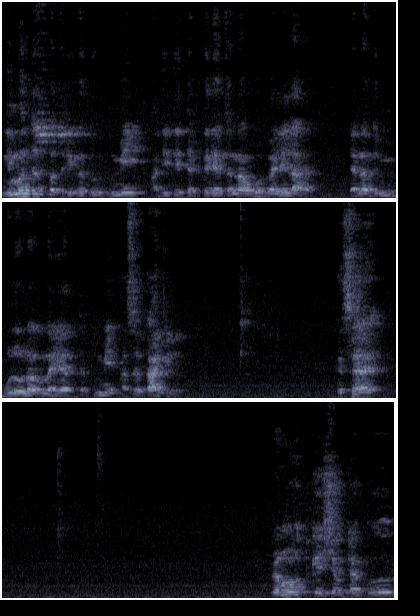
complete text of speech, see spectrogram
निमंत्रण पत्रिकेतून तुम्ही आदित्य तटकरे यांचं नाव वगळलेलं आहात. त्यांना तुम्ही बोलवणार नाही आहात तर तुम्ही असं का केलं? कसं आहे? प्रमोद केशव ठाकूर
